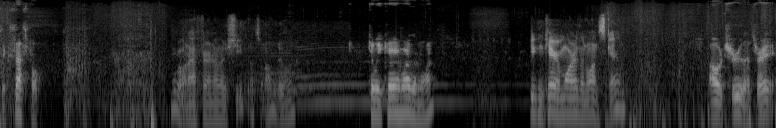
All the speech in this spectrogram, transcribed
Successful. I'm going after another sheep. That's what I'm doing. Can we carry more than one? You can carry more than one skin. Oh, true, that's right.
